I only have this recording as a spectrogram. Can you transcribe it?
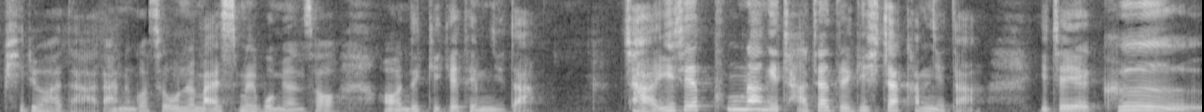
필요하다라는 것을 오늘 말씀을 보면서 어, 느끼게 됩니다. 자, 이제 풍랑이 잦아들기 시작합니다. 이제 그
